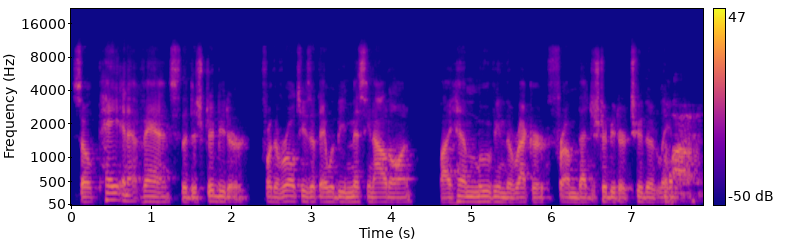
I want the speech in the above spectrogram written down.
So pay in advance the distributor for the royalties that they would be missing out on by him moving the record from that distributor to the label, wow.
